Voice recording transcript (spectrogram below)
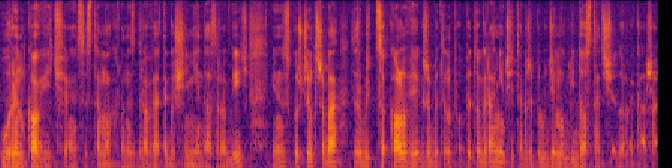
urynkowić e, systemu ochrony zdrowia, tego się nie da zrobić, w związku z czym trzeba zrobić cokolwiek, żeby ten popyt ograniczyć, tak żeby ludzie mogli dostać się do lekarza.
